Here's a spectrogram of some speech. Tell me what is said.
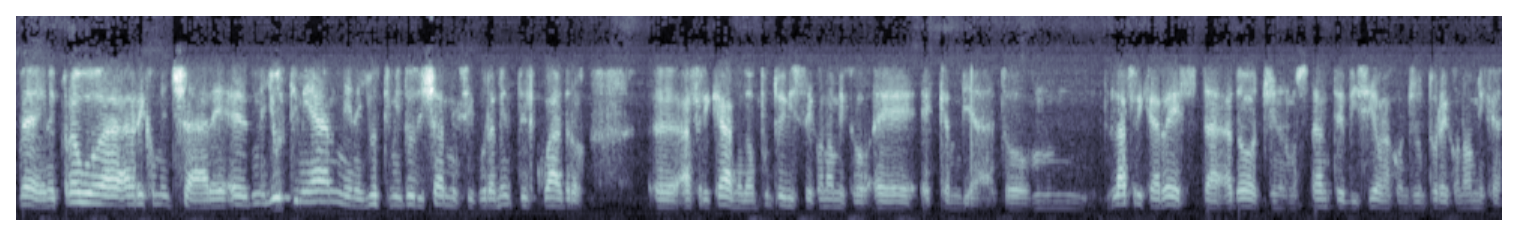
Bene, provo a ricominciare. Eh, negli ultimi anni, negli ultimi 12 anni, sicuramente il quadro eh, africano da un punto di vista economico è, è cambiato. Mm, L'Africa resta ad oggi, nonostante vi sia una congiuntura economica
